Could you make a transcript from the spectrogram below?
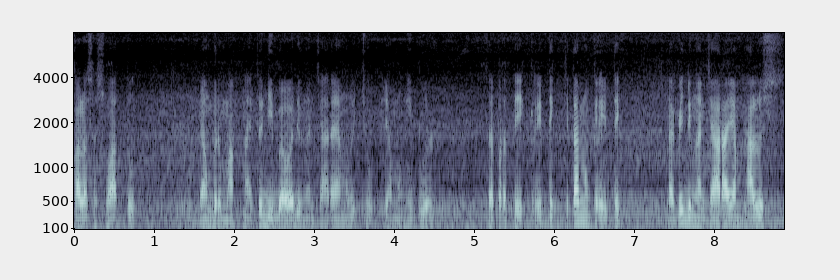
kalau sesuatu yang bermakna itu dibawa dengan cara yang lucu yang menghibur. Seperti kritik kita mengkritik tapi dengan cara yang halus.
